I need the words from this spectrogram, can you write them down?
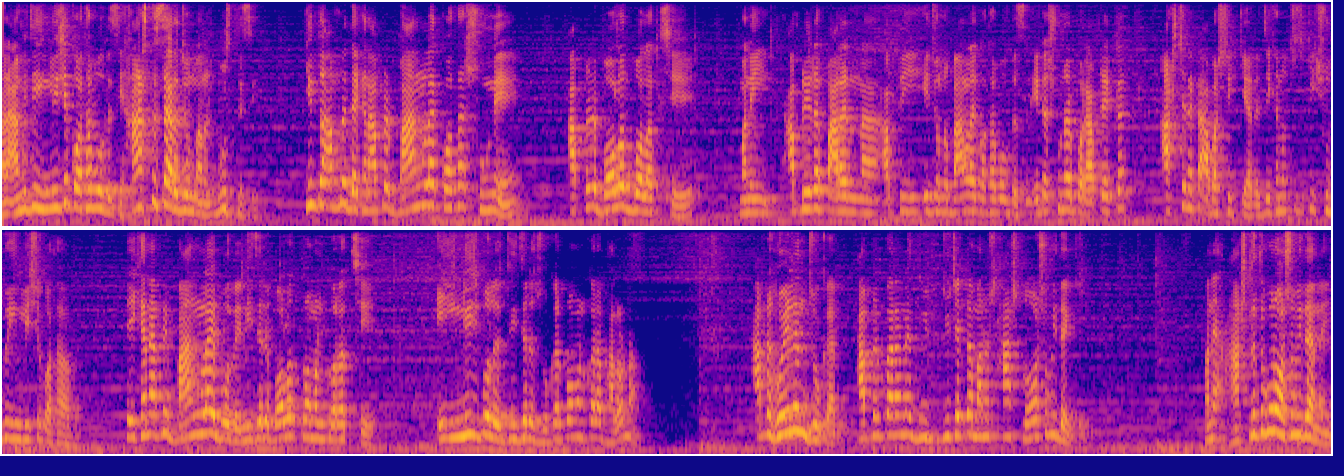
মানে আমি যে ইংলিশে কথা বলতেছি, হাসতেছে আরেকজন মানুষ, বুঝতেছি। কিন্তু আপনি দেখেন, আপনার বাংলা কথা শুনে আপনার বলদ বলাচ্ছে মানে আপনি এটা পারেন না, আপনি এই জন্য বাংলায় কথা বলতেছেন, এটা শোনার পরে আপনি একটা আসছেন একটা আবাসিক কেয়ারে যেখানে হচ্ছে কি শুধু ইংলিশে কথা হবে। তো এখানে আপনি বাংলায় বলে নিজের বলদ প্রমাণ করাচ্ছে, এই ইংলিশ বলে নিজের জোকার প্রমাণ করা ভালো না? আপনি হইলেন জোকার, আপনার কারণে দুই দুই চারটা মানুষ হাসলো, অসুবিধা কি? মানে হাসলে তো কোনো অসুবিধা নেই,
